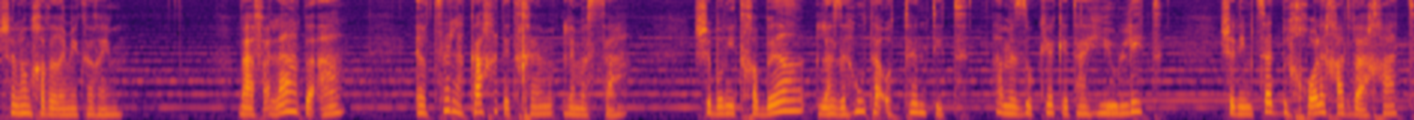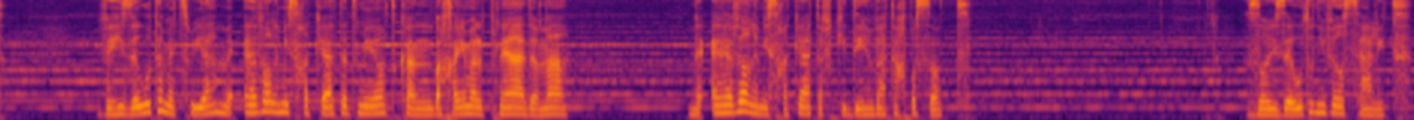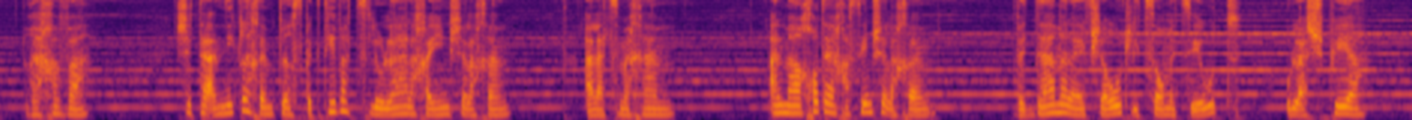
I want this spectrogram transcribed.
שלום חברים יקרים. בהפעלה הבאה ארצה לקחת אתכם למסע שבו נתחבר לזהות האותנטית, המזוקקת, ההיולית, שנמצאת בכל אחד ואחת, והיא זהות המצויה מעבר למשחקי התדמיות כאן בחיים על פני האדמה, מעבר למשחקי התפקידים והתחפושות. זוהי זהות אוניברסלית, רחבה, שתעניק לכם פרספקטיבה צלולה על החיים שלכם, על עצמכם, על מערכות היחסים שלכם, וגם על האפשרות ליצור מציאות ולהשפיע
